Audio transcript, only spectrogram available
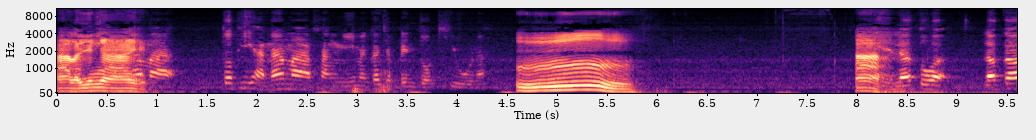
อ่าแล้วยังไง หันหน้ามาตัว P หันหน้ามาทางนี้มันก็จะเป็นตัว Q นะอืม อ่าแล้วตัวแล้วก็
